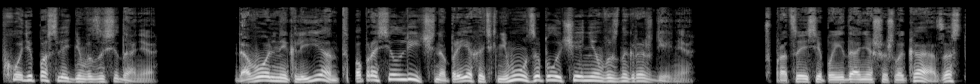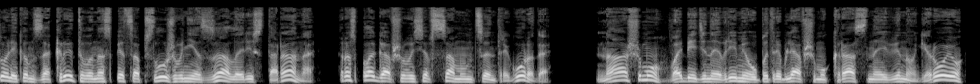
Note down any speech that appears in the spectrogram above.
в ходе последнего заседания. Довольный клиент попросил лично приехать к нему за получением вознаграждения. В процессе поедания шашлыка за столиком закрытого на спецобслуживание зала ресторана, располагавшегося в самом центре города, нашему в обеденное время употреблявшему красное вино герою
